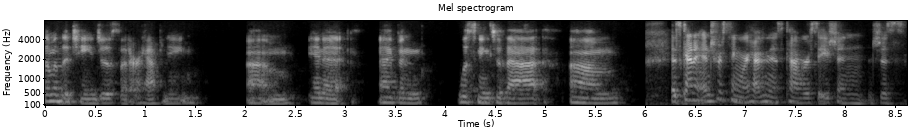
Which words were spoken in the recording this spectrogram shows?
some of the changes that are happening um, in it. I've been listening to that. Um, it's kind of interesting. We're having this conversation just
